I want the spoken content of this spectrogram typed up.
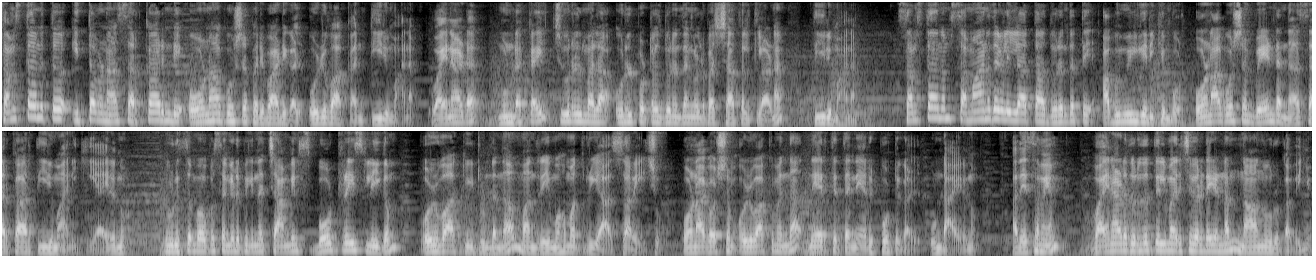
സംസ്ഥാനത്ത് ഇത്തവണ സർക്കാരിന്റെ ഓണാഘോഷ പരിപാടികൾ ഒഴിവാക്കാൻ തീരുമാനം. വയനാട് മുണ്ടക്കൈ ചൂരൽമല ഉരുൾപൊട്ടൽ ദുരന്തങ്ങളുടെ പശ്ചാത്തലത്തിലാണ് തീരുമാനം. സംസ്ഥാനം സമാനതകളില്ലാത്ത ദുരന്തത്തെ അഭിമുഖീകരിക്കുമ്പോൾ ഓണാഘോഷം വേണ്ടെന്ന് സർക്കാർ തീരുമാനിക്കുകയായിരുന്നു. ടൂറിസം വകുപ്പ് സംഘടിപ്പിക്കുന്ന ചാമ്പ്യൻസ് ബോട്ട് റേസ് ലീഗും ഒഴിവാക്കിയിട്ടുണ്ടെന്ന് മന്ത്രി മുഹമ്മദ് റിയാസ് അറിയിച്ചു. ഓണാഘോഷം ഒഴിവാക്കുമെന്ന് നേരത്തെ തന്നെ റിപ്പോർട്ടുകൾ ഉണ്ടായിരുന്നു. അതേസമയം വയനാട് ദുരിതത്തിൽ മരിച്ചവരുടെ എണ്ണം നാനൂറ് കവിഞ്ഞു.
